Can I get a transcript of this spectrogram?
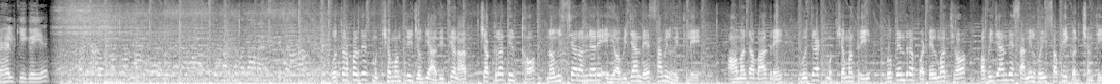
पहल की गई है उत्तर प्रदेश मुख्यमंत्री योगी आदित्यनाथ चक्रतीर्थ नमिष्यारण्य अभियान में सामिल होते ଅହମ୍ମଦାବାଦରେ ଗୁଜରାଟ ମୁଖ୍ୟମନ୍ତ୍ରୀ ଭୂପେନ୍ଦ୍ର ପଟେଲ ମଧ୍ୟ ଅଭିଯାନରେ ସାମିଲ ହୋଇ ସଫେଇ କରିଛନ୍ତି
